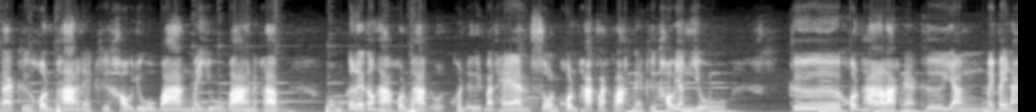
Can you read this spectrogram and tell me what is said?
แต่คือคนภาคเนี่ยคือเขาอยู่บ้างไม่อยู่บ้างนะครับ ผมก็เลยต้องหาคนภาคคนอื่นมาแทน ส่วนคนภาคหลักๆเนี่ยคือเขายังอยู่ คือคนภาคหลักๆเนี่ยคือยังไม่ไปไหน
